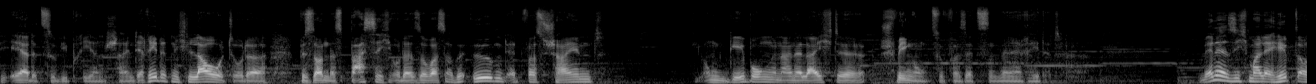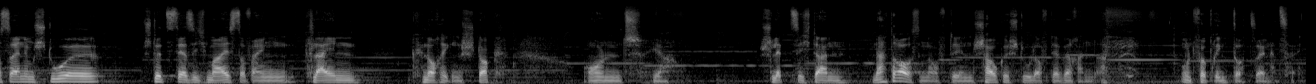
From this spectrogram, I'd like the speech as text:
die Erde zu vibrieren scheint. Er redet nicht laut oder besonders bassig oder sowas, aber irgendetwas scheint die Umgebung in eine leichte Schwingung zu versetzen, wenn er redet. Wenn er sich mal erhebt aus seinem Stuhl, stützt er sich meist auf einen kleinen, knochigen Stock und ja, schleppt sich dann nach draußen auf den Schaukelstuhl auf der Veranda und verbringt dort seine Zeit.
